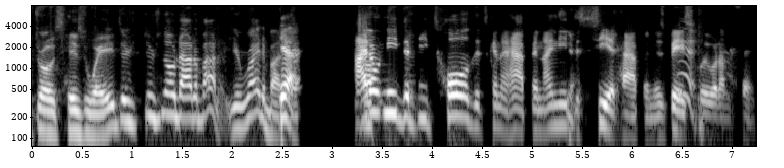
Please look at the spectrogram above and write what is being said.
throws his way. There's, there's no doubt about it. You're right about yeah. that. I don't need to be told it's going to happen. I need yeah. to see it happen. Is basically yeah. what I'm saying.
